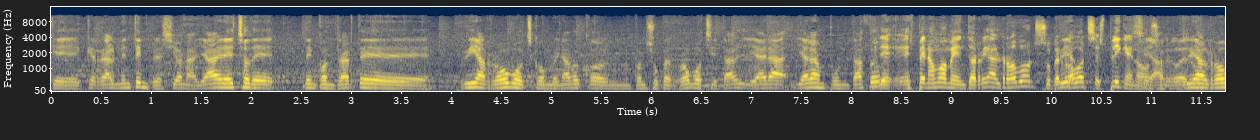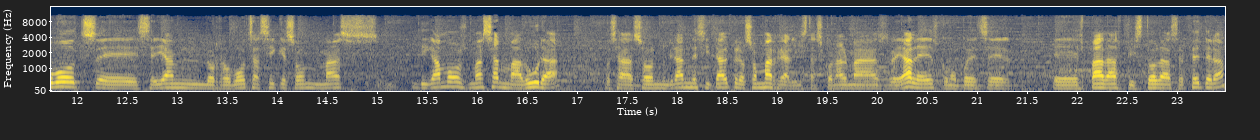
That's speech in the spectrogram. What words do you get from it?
que, que realmente impresiona. Ya el hecho de, de encontrarte Real Robots combinado con, con Super Robots y tal, ya era, ya era un puntazo. De- espera un momento, Real Robots, Super Real- Robots, explíquenos, Sí, a- amigo Edu. Real Robots eh, serían los robots así que son más, digamos, más armadura. O sea, son grandes y tal, pero son más realistas, con armas reales, como pueden ser eh, espadas, pistolas, etcétera.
